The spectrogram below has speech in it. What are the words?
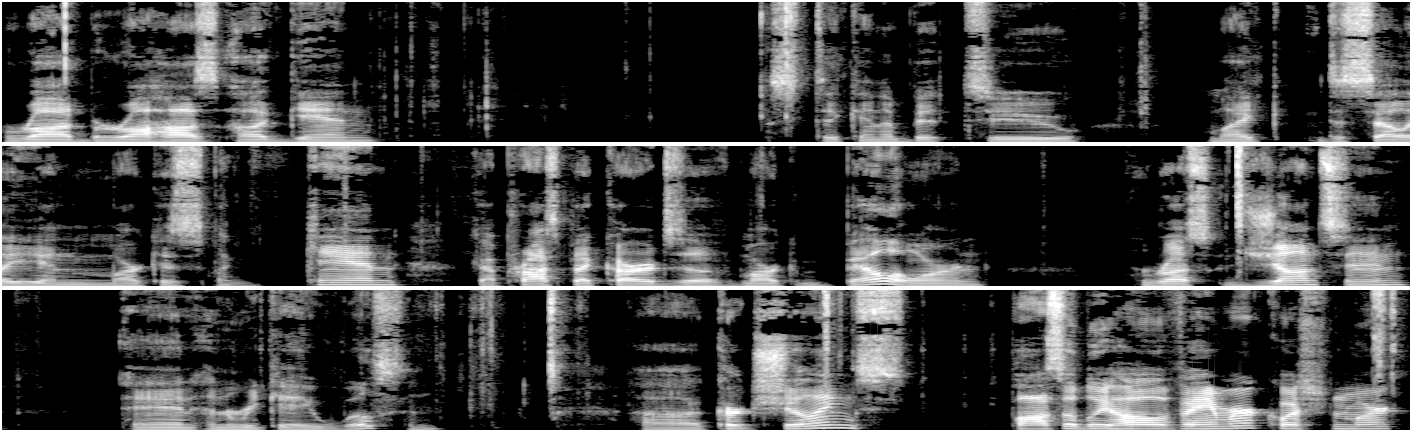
Rod Barajas again, sticking a bit to Mike DeCelli and Marcus McCann. Got prospect cards of Mark Bellhorn, Russ Johnson, and Enrique Wilson. Uh, Curt Schillings, possibly Hall of Famer, question mark.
